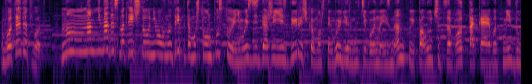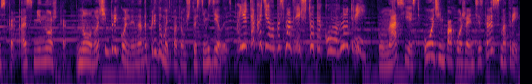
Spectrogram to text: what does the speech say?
Вот этот вот. Ну, нам не надо смотреть, что у него внутри, потому что он пустой. У него здесь даже есть дырочка, можно вывернуть его наизнанку, и получится вот такая вот медузка, осьминожка. Но он очень прикольный, надо придумать потом, что с ним сделать. Я так хотела посмотреть, что такого внутри. У нас есть очень похожий антистресс, смотри.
